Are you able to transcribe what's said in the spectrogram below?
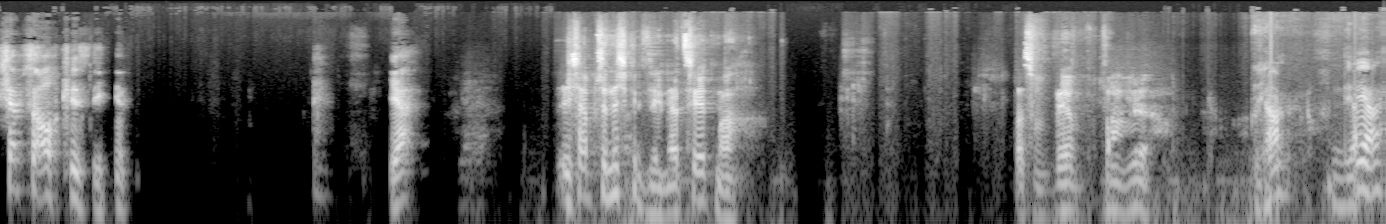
ich habe es auch gesehen. Ja, Ich habe sie nicht gesehen. Erzählt mal. Was, wer war wer? Ja, ja, ja.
